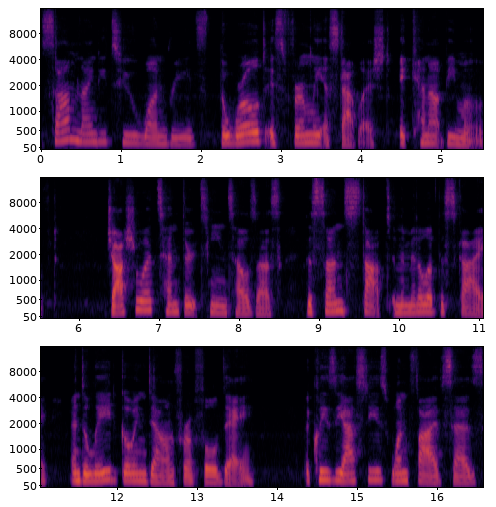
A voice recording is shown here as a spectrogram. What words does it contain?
Psalm 92 1 reads, The world is firmly established, it cannot be moved. Joshua 10:13 tells us, the sun stopped in the middle of the sky and delayed going down for a full day. Ecclesiastes 1:5 says,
